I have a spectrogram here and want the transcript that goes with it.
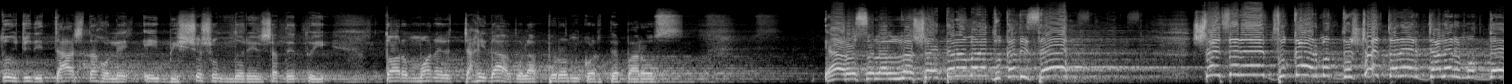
তুই যদি চাস তাহলে এই বিশ্ব সুন্দরীর সাথে তুই তোর মনের চাহিদাগুলা পূরণ করতে পারস। ইয়া রাসূলুল্লাহ, শয়তান আমারে ধোকা দিছে। শয়তানের মধ্যে, শয়তানের জালের মধ্যে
